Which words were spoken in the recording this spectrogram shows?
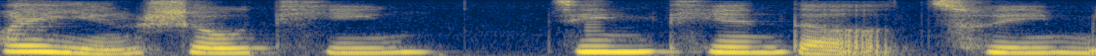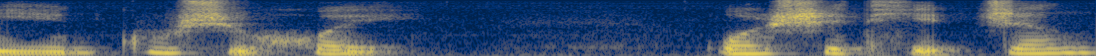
欢迎收听今天的催眠故事会，我是铁铮。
